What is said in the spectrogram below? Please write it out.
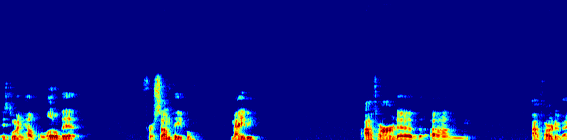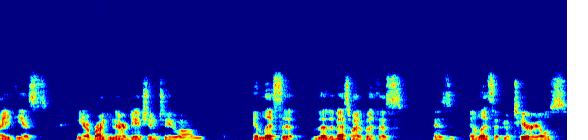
is going to help a little bit for some people, maybe. I've heard of um, I've heard of atheists, you know, breaking their addiction to um, illicit. The, the best way to put this is illicit materials,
